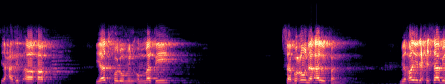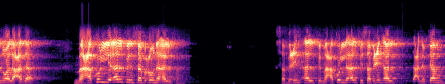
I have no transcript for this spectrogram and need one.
في حديث آخر يدخل من أمتي سبعون ألفا بغير حساب ولا عذاب. مع كل ألف سبعون ألفا. سبعين ألف مع كل ألف سبعين ألف. يعني كم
